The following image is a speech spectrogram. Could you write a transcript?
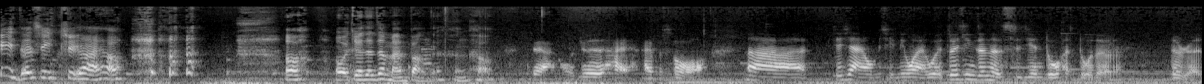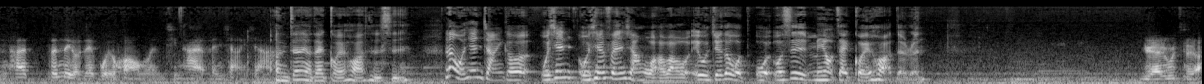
疫的兴趣爱好。哦，我觉得这蛮棒的，很好。对啊，我觉得还还不错、哦。那接下来我们请另外一位最近真的时间多很多的的人，他真的有在规划，我们请他来分享一下。哦，你真的有在规划是不是？那我先讲一个，我先我先分享我好不好？我我觉得我我我是没有在规划的人。原来如此啊！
